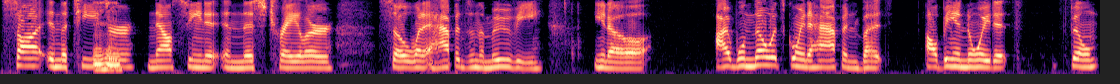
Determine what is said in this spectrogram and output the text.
Saw it in the teaser, mm-hmm. now seen it in this trailer. So when it happens in the movie, you know, I will know what's going to happen, but I'll be annoyed at film,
